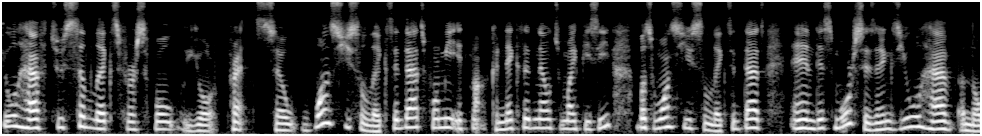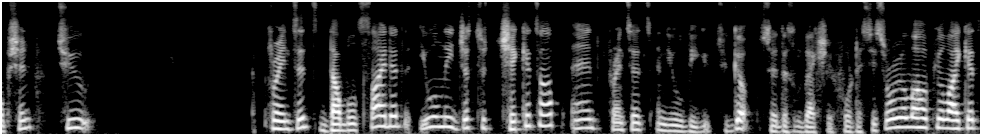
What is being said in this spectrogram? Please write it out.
you will have to select first of all your print. So once you selected that for me it's not connected now to my pc but once you selected that and this more settings you will have an option to print it double-sided. You will need just to check it up and print it and you'll be good to go. So this will be actually for this tutorial. I hope you like it.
